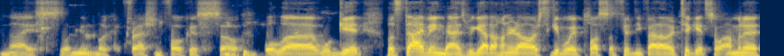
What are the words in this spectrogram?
Nice, looking yeah. looking fresh and focused. So we'll uh we'll get let's dive in, guys. We got a hundred dollars to give away plus a fifty five dollar ticket. So I'm gonna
